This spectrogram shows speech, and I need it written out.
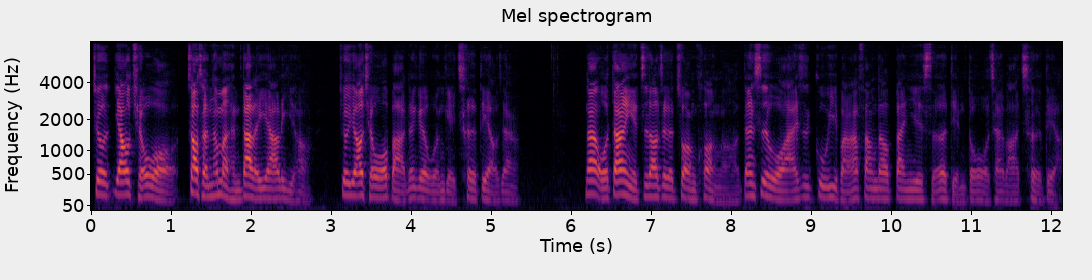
就要求我造成他们很大的压力哈，就要求我把那个文给撤掉这样。那我当然也知道这个状况了，但是我还是故意把它放到半夜十二点多我才把它撤掉。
